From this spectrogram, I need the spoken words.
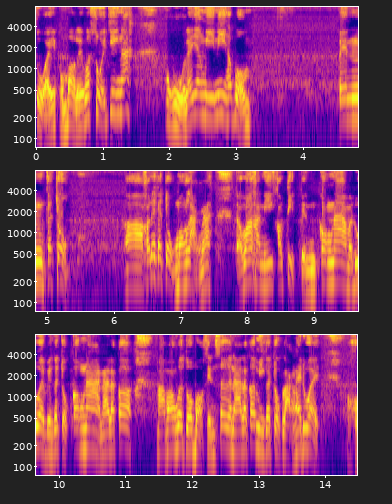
สวยๆ ผมบอกเลยว่าสวยจริงนะ โอ้โห แล้วยังมีนี่ครับผม เป็นกระจก อ่าเขาเรียกกระจกมองหลังนะ แต่ว่าคันนี้เขาติดเป็นกล้องหน้ามาด้วย เป็นกระจกกล้องหน้านะ แล้วก็มาพร้อมกับตัวบอกเซ็นเซอร์นะ แล้วก็มีกระจกหลังให้ด้วย โอ้โห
